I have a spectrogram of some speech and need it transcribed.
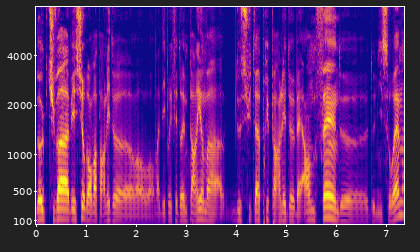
Donc tu vas bien sûr, ben, on va parler de, on va, débriefer de Paris, on va de suite après parler de, ben, enfin de, de Nice OM.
